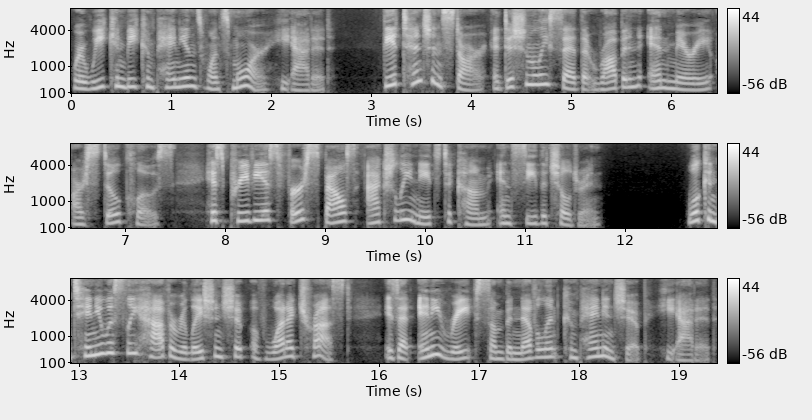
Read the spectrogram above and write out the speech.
where we can be companions once more, he added. The attention star additionally said that Robyn and Meri are still close. His previous first spouse actually needs to come and see the children. We'll continuously have a relationship of what I trust is at any rate some benevolent companionship, he added.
